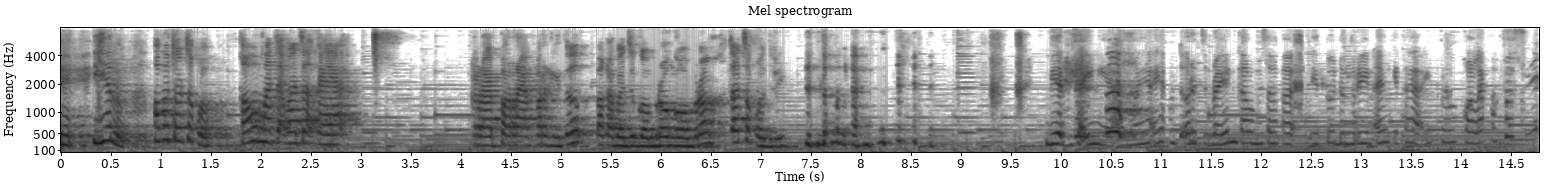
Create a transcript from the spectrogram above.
Eh, iya loh, kamu cocok loh. Kamu macak-macak kayak rapper-rapper gitu, pakai baju gombrong-gombrong, cocok loh, Dri. Temenan. biar bisa ini ya ya untuk Rich Brian kalau misalnya itu dengerin ayo kita itu collab apa sih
